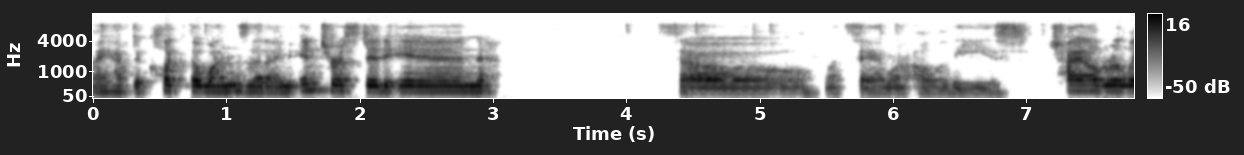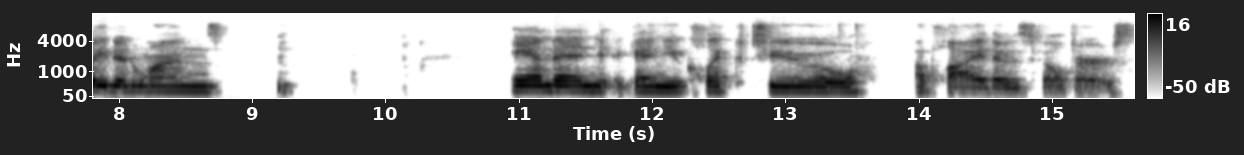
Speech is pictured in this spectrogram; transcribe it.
I have to click the ones that I'm interested in. So let's say I want all of these child related ones. And then again, you click to apply those filters.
